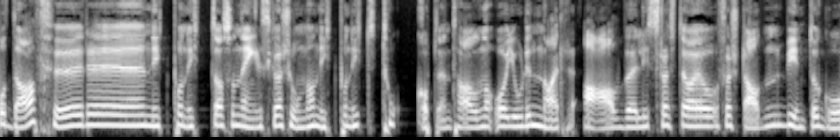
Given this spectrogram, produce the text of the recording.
Og da, før uh, Nytt på Nytt, altså den engelske versjonen av Nytt på Nytt, tok opp den talen og gjorde narr av Liz Truss, det var jo først da den begynte å gå,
